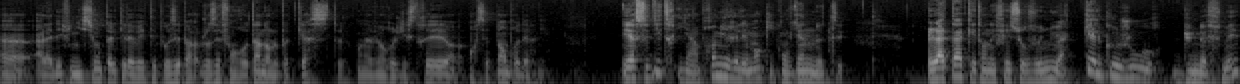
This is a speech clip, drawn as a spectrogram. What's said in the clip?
euh, à la définition telle qu'elle avait été posée par Joseph Enrotin dans le podcast qu'on avait enregistré en septembre dernier. Et à ce titre, il y a un premier élément qui convient de noter. L'attaque est en effet survenue à quelques jours du 9 mai,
